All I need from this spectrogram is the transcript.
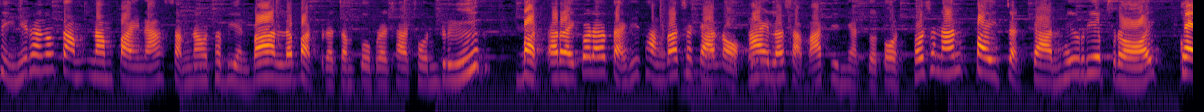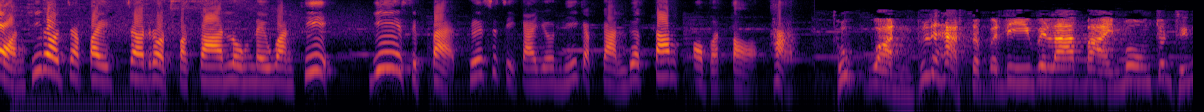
สิ่งที่ท่านต้องตามนำไปนะสำเนาทะเบียนบ้านและบัตรประจำตัวประชาชน หรือบัตรอะไรก็แล้วแต่ที่ทางราชการออกให้แล้วสามารถยืนยันตัวตน เพราะฉะนั้นไปจัดการให้เรียบร้อย ก่อนที่เราจะไปจรดปากกาลงในวันที่ 28 พฤศจิกายนนี้กับการเลือกตั้งอบตค่ะ ทุกวันพฤหัสบดีเวลาบ่ายโมงจนถึง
